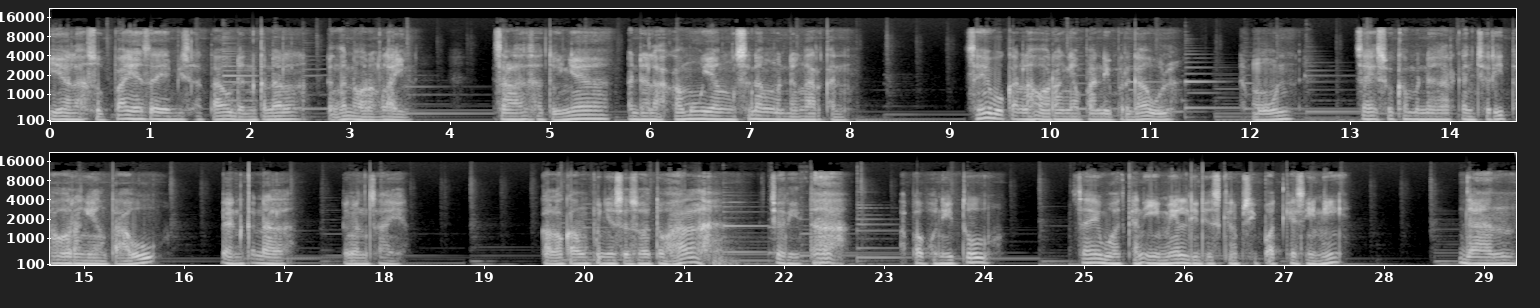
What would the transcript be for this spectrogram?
ialah supaya saya bisa tahu dan kenal dengan orang lain. Salah satunya adalah kamu yang sedang mendengarkan. Saya bukanlah orang yang pandai bergaul, namun saya suka mendengarkan cerita orang yang tahu dan kenal dengan saya. Kalau kamu punya sesuatu hal, cerita, apa pun itu, saya buatkan email di deskripsi podcast ini. Dan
